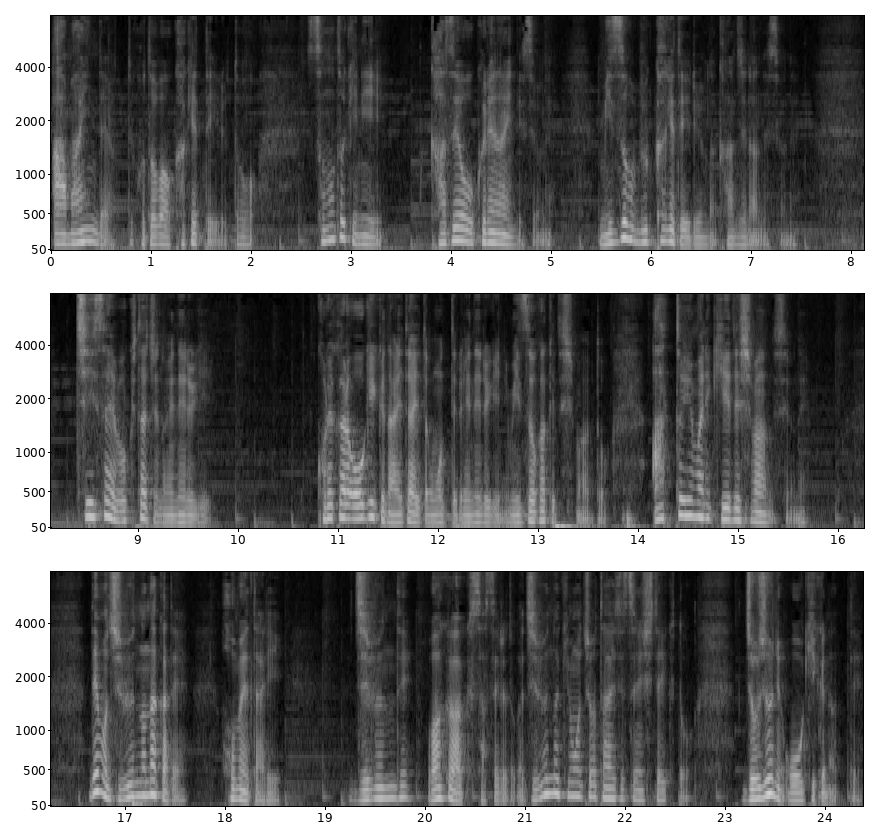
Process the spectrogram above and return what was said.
甘いんだよって言葉をかけているとその時に風を送れないんですよね。水をぶっかけているような感じなんですよね。小さい僕たちのエネルギーこれから大きくなりたいと思ってるエネルギーに水をかけてしまうとあっという間に消えてしまうんですよね。でも自分の中で褒めたり自分でワクワクさせるとか自分の気持ちを大切にしていくと徐々に大きくなって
